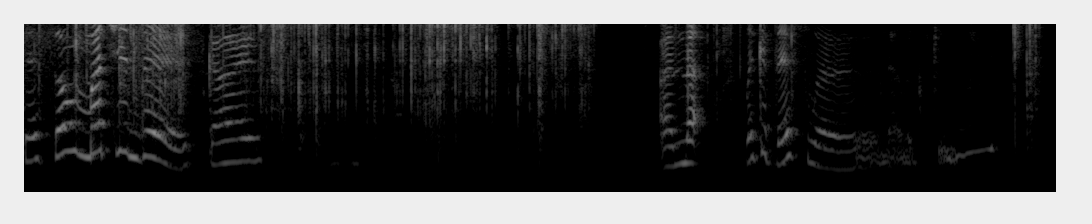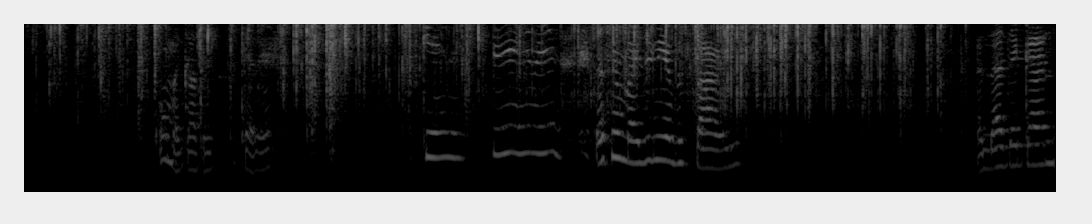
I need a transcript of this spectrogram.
There's so much in this, guys. And look at this one. That looks good. Oh my god, they're together. Together. This reminds me of a song. Another gun.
